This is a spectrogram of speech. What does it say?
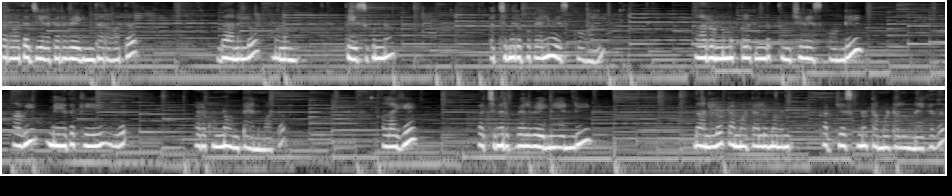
తర్వాత జీలకర్ర వేగిన తర్వాత దానిలో మనం తీసుకున్న పచ్చిమిరపకాయలను వేసుకోవాలి. అలా రెండు ముక్కల కింద తుంచి వేసుకోండి. అవి మీదకి పడకుండా ఉంటాయి అన్నమాట అలాగే పచ్చిమిరపకాయలు వేగినాయండి. దానిలో టమాటాలు మనం కట్ చేసుకున్న టమాటాలు ఉన్నాయి కదా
